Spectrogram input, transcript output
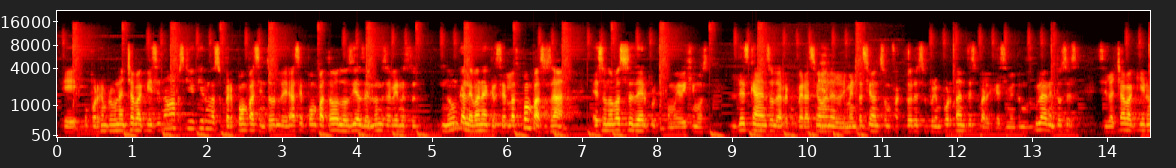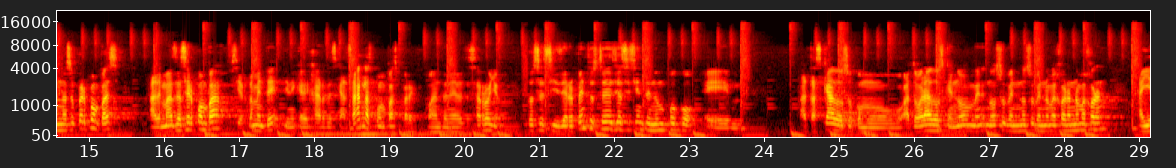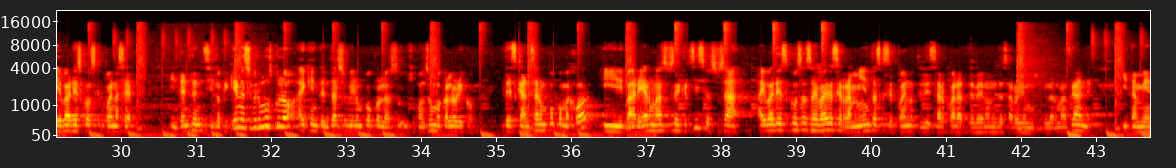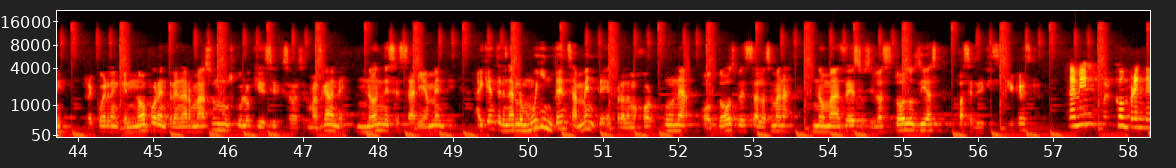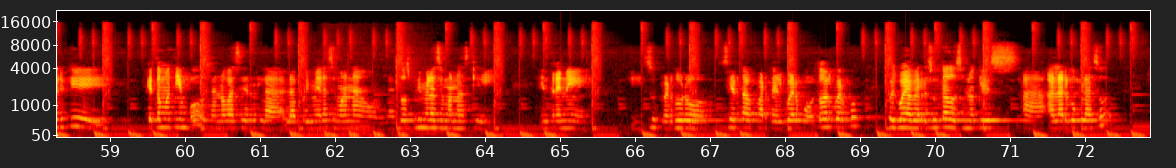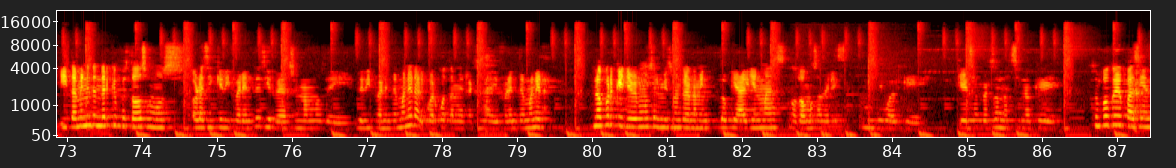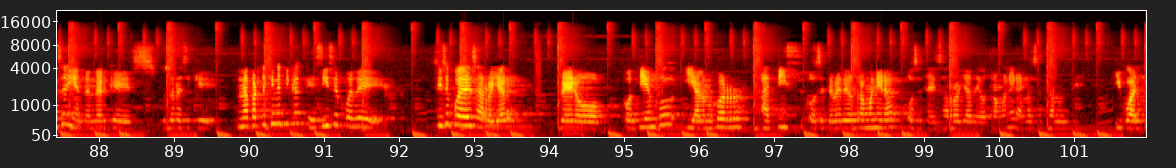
eh, o por ejemplo una chava que dice, no, pues que yo quiero una super pompa, y entonces le hace pompa todos los días, de lunes a viernes, nunca le van a crecer las pompas, o sea, eso no va a suceder porque como ya dijimos, el descanso, la recuperación, la alimentación son factores súper importantes para el crecimiento muscular, entonces si la chava quiere unas super pompas, además de hacer pompa, ciertamente tiene que dejar descansar las pompas para que puedan tener el desarrollo. Entonces, si de repente ustedes ya se sienten un poco eh, atascados o como atorados que no, no suben, no suben, no mejoran, no mejoran, ahí hay varias cosas que pueden hacer. Intenten, si lo que quieren es subir músculo, hay que intentar subir un poco su, consumo calórico, descansar un poco mejor y variar más sus ejercicios. O sea, hay varias cosas, hay varias herramientas que se pueden utilizar para tener un desarrollo muscular más grande. Y también recuerden que no por entrenar más un músculo quiere decir que se va a hacer más grande. No necesariamente. Hay que entrenarlo muy intensamente, pero a lo mejor una o dos veces a la semana, no más de eso. Si lo haces todos los días, va a ser difícil que crezca. También comprender que que toma tiempo, o sea, no va a ser la, primera semana o las dos primeras semanas que entrene eh, súper duro cierta parte del cuerpo o todo el cuerpo, pues voy a ver resultados, sino que es a, largo plazo. Y también entender que pues todos somos ahora sí que diferentes y reaccionamos de, diferente manera, el cuerpo también reacciona de diferente manera. No porque llevemos el mismo entrenamiento que alguien más, nos vamos a ver exactamente igual que esa persona, sino que un poco de paciencia y entender que es, pues ahora sí que una parte genética que sí se puede, sí se puede desarrollar, pero con tiempo y a lo mejor a ti o se te ve de otra manera o se te desarrolla de otra manera, no exactamente igual.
